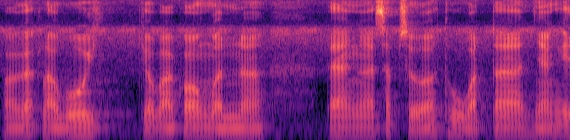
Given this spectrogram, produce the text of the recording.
và rất là vui cho bà con mình đang sắp sửa thu hoạch nhãn y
